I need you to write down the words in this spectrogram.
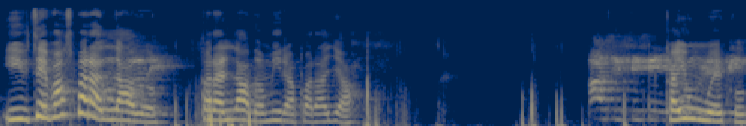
Y te vas para el lado, para el lado, mira, para allá. Sí, sí, ya un hueco.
